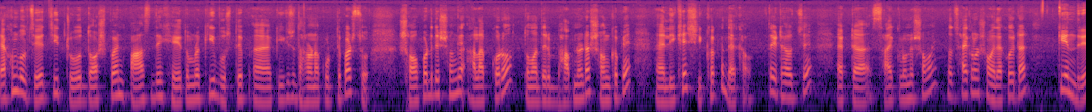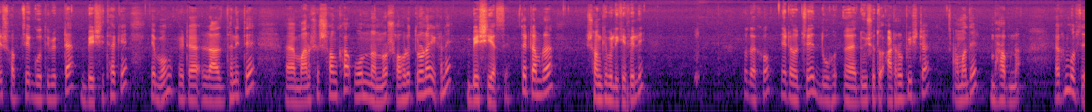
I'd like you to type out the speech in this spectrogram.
এখন বলছে চিত্র দশ পয়েন্ট পাঁচ দেখে তোমরা কি বুঝতে কি কিছু ধারণা করতে পারছ? সহপাঠীদের সঙ্গে আলাপ করো, তোমাদের ভাবনাটা সংক্ষেপে লিখে শিক্ষককে দেখাও। তো এটা হচ্ছে একটা সাইক্লোনের সময়। তো সাইক্লোনের সময় দেখো এটার কেন্দ্রে সবচেয়ে গতিবেগটা বেশি থাকে এবং এটা রাজধানীতে মানুষের সংখ্যা অন্যান্য শহরের তুলনায় এখানে বেশি আছে। তো এটা আমরা সংক্ষেপে লিখে ফেলি। তো দেখো, এটা হচ্ছে দু দুইশত আঠারো পৃষ্ঠা, আমাদের ভাবনা। এখন বলছে,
